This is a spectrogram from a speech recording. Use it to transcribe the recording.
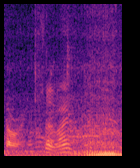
Sorry. Sorry, mate.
